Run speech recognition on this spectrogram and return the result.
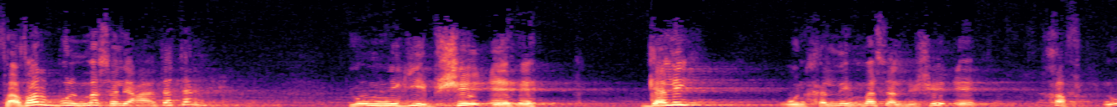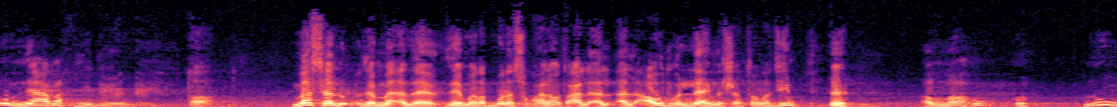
فضرب المثل عادة يقوم نجيب شيء إيه جلي ونخليه مثل لشيء إيه خفي. نقوم نعرف آه. مثل زي ما زي ما ربنا سبحانه وتعالى قال أعوذ بالله من الشيطان الرجيم. الله نور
